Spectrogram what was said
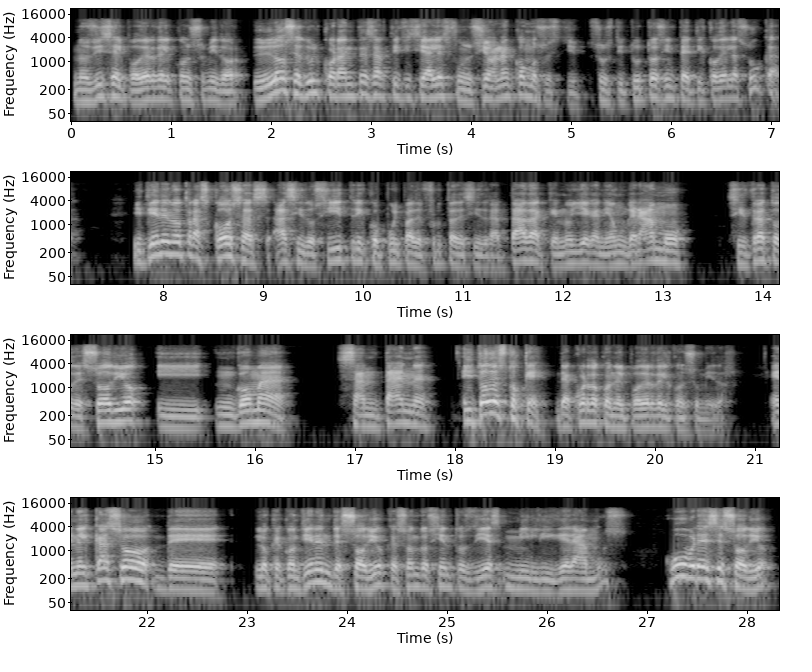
nos dice el poder del consumidor, los edulcorantes artificiales funcionan como susti- sustituto sintético del azúcar. Y tienen otras cosas, ácido cítrico, pulpa de fruta deshidratada que no llega ni a un gramo, citrato de sodio y goma santana. ¿Y todo esto qué? De acuerdo con el poder del consumidor. En el caso de lo que contienen de sodio, que son 210 miligramos, cubre ese sodio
